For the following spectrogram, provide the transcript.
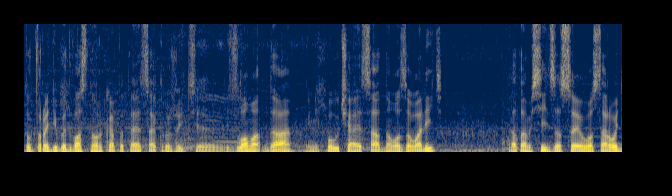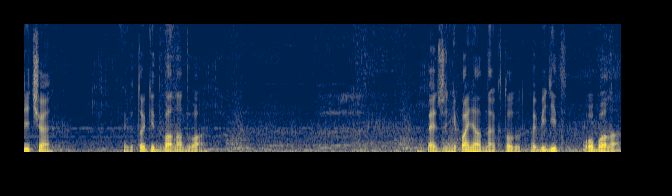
Тут вроде бы два снорка пытаются окружить э, излома. Да, у них получается одного завалить. Отомстить за своего сородича. в итоге 2 на 2. Опять же, непонятно, кто тут победит. Оба-на.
